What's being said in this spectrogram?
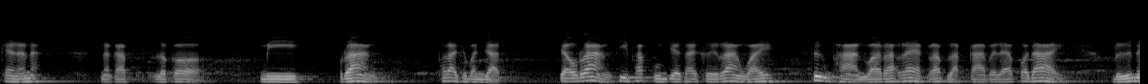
แค่นั้นนะนะครับ แล้วก็มี ร่างพระราชบัญญัติจะเอาร่างที่พรรคภูมิใจไทยเคยร่างไว้ ซึ่งผ่านวาระแรกรับหลักการไปแล้วก็ได้ หรือใน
